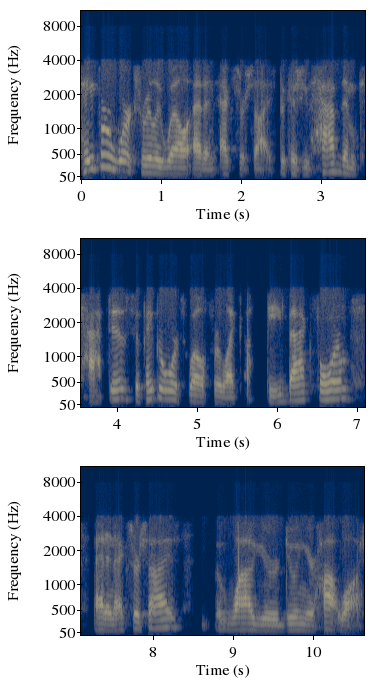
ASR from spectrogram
Paper works really well at an exercise because you have them captive. So paper works well for like a feedback form at an exercise while you're doing your hot wash.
